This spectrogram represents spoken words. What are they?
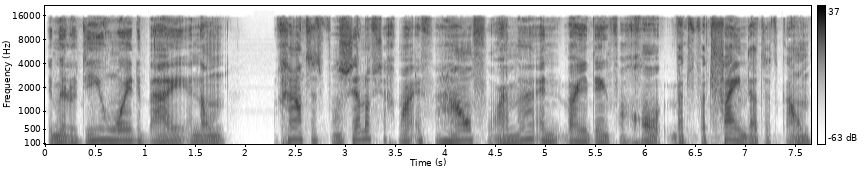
de melodie hoor je erbij. En dan gaat het vanzelf, zeg maar, een verhaal vormen. En waar je denkt van, goh, wat, wat fijn dat het kan.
